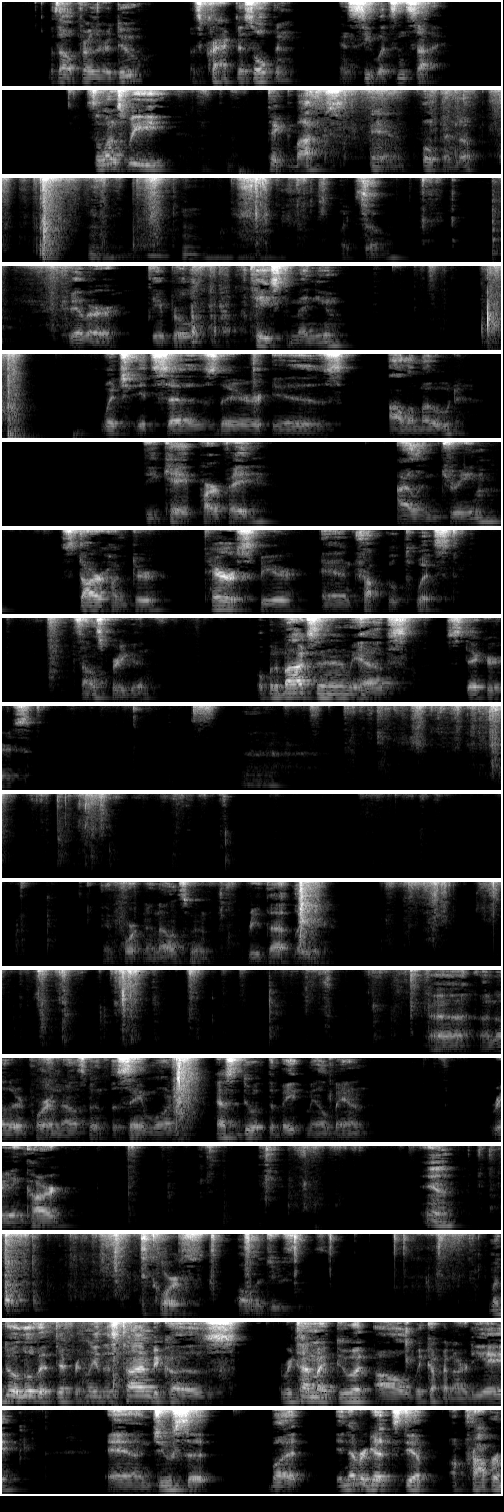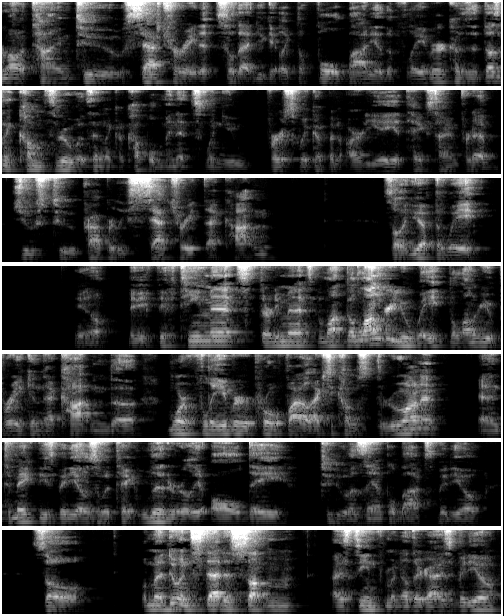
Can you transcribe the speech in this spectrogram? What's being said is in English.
without further ado, let's crack this open and see what's inside. So once we take the box and open it up, like so, we have our April taste menu, which it says there is a la mode, DK Parfait, Island Dream, Star Hunter, Terror Sphere, and Tropical Twist. Sounds pretty good. Open the box and we have stickers. Important announcement. Read that later. Uh, another important announcement, the same one, has to do with the vape mail ban. Rating card. And, of course, all the juices. I'm going to do a little bit differently this time because every time I do it, I'll wake up an RDA and juice it, but it never gets the a proper amount of time to saturate it so that you get like the full body of the flavor because it doesn't come through within like a couple minutes when you first wake up an RDA. It takes time for that juice to properly saturate that cotton. So you have to wait, you know, maybe 15 minutes, 30 minutes. The, lo- the longer you wait, the longer you break in that cotton, the more flavor profile actually comes through on it. And to make these videos, it would take literally all day to do a sample box video. So what I'm going to do instead is something I've seen from another guy's video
